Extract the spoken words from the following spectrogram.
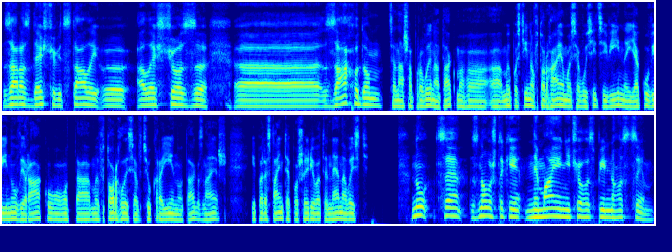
зараз дещо відсталий, е, але що з е, Заходом Це наша провина. Так ми, ми постійно вторгаємося в усі ці війни, як у війну в Іраку. Та ми вторглися в цю країну, так знаєш, і перестаньте поширювати ненависть. Ну, це знову ж таки не має нічого спільного з цим.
